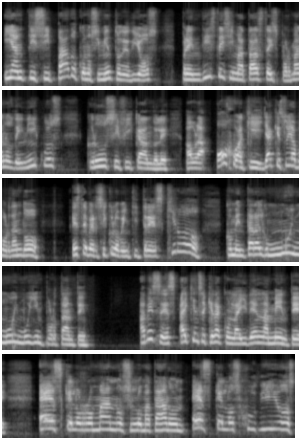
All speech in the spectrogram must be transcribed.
y anticipado conocimiento de Dios, prendisteis y matasteis por manos de inicuos, crucificándole. Ahora, ojo aquí, ya que estoy abordando este versículo 23, quiero comentar algo muy, muy, muy importante. A veces hay quien se queda con la idea en la mente es que los romanos lo mataron, es que los judíos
